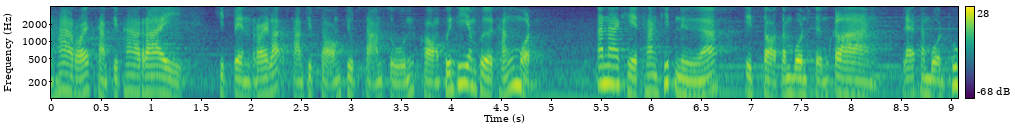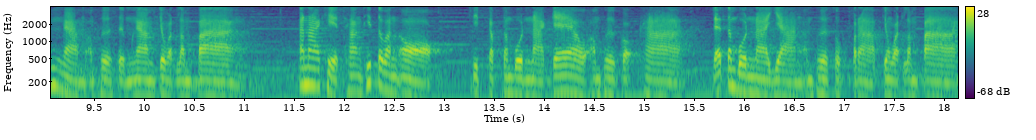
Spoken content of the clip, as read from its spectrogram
127,535 ไร่ คิดเป็นร้อยละ 32.30 ของพื้นที่อำเภอทั้งหมด อาณาเขตทางทิศเหนือ ติดต่อตำบลเสริมกลาง และตำบลทุ่งงามอำเภอเสริมงามจังหวัดลำปางอาณาเขตทางทิศตะวันออก ติดกับตำบลนาแก้วอำเภอเกาะคา และตำบลนายางอำเภอศกปราบจังหวัดลำปาง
